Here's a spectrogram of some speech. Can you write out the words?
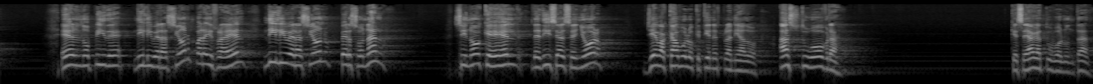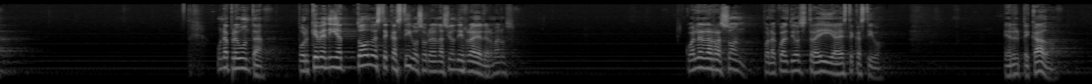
él no pide ni liberación para Israel, ni liberación personal, sino que Él le dice al Señor, lleva a cabo lo que tienes planeado, haz tu obra, que se haga tu voluntad. Una pregunta, ¿por qué venía todo este castigo sobre la nación de Israel, hermanos? ¿Cuál es la razón por la cual Dios traía este castigo? Era el pecado,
